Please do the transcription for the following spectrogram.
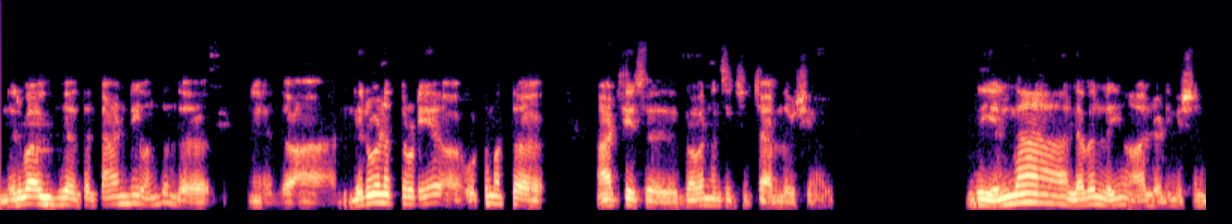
நிர்வாகத்தை தாண்டி வந்து இந்த நிறுவனத்தினுடைய ஒட்டுமொத்த ஆட்சி கவர்னன்ஸ் சார்ந்த விஷயம் அது. இது எல்லா லெவல்லயும் ஆல்ரெடி மிஷன்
